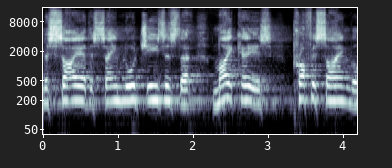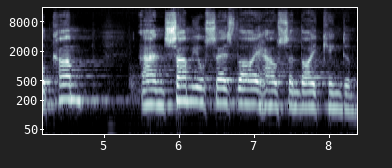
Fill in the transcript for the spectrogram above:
Messiah, the same Lord Jesus that Micah is prophesying will come. And Samuel says, Thy house and thy kingdom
